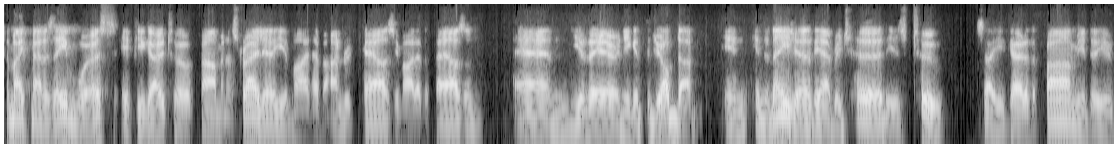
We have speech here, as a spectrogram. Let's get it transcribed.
To make matters even worse, if you go to a farm in Australia, you might have 100 cows, you might have 1,000, and you're there and you get the job done. In Indonesia, the average herd is two. So you go to the farm, you do your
